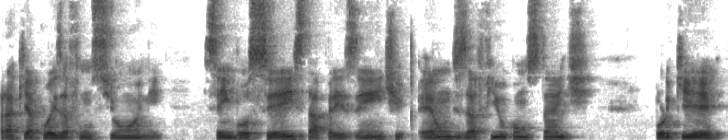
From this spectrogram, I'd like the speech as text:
para que a coisa funcione, sem você estar presente, é um desafio constante, porque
